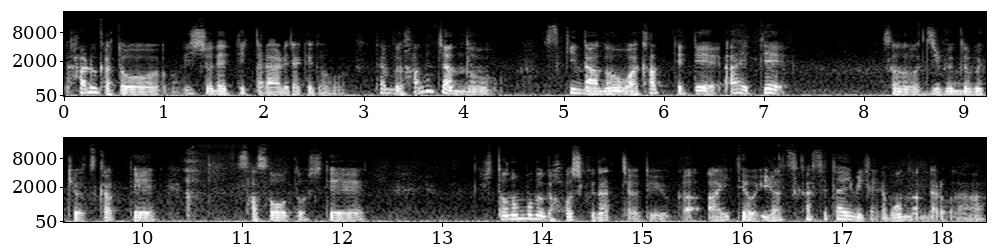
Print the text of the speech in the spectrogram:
はるかと一緒でって言ったらあれだけど多分はなちゃんの好きなの分かっててあえてその自分の武器を使って誘おうとして人のものが欲しくなっちゃうというか相手をイラつかせたいみたいなもんなんだろうな。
